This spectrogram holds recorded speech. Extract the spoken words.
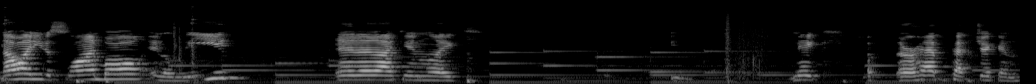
Now I need a slime ball and a lead, and then I can like make a, or have a pet chicken.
